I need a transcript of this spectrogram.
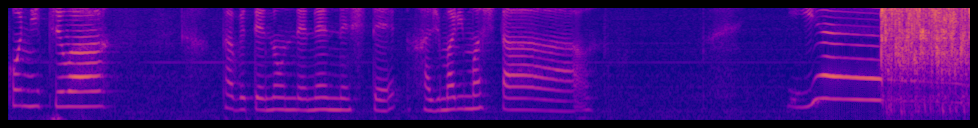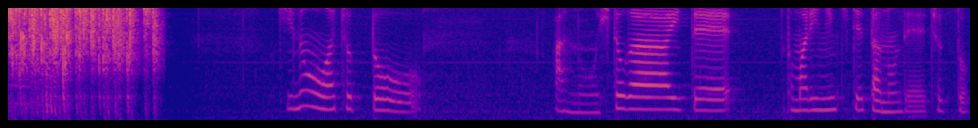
こんにちは。食べて飲んでねんねして始まりました。イエーイ昨日はちょっと、あの、人がいて泊まりに来てたので、ちょっと、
